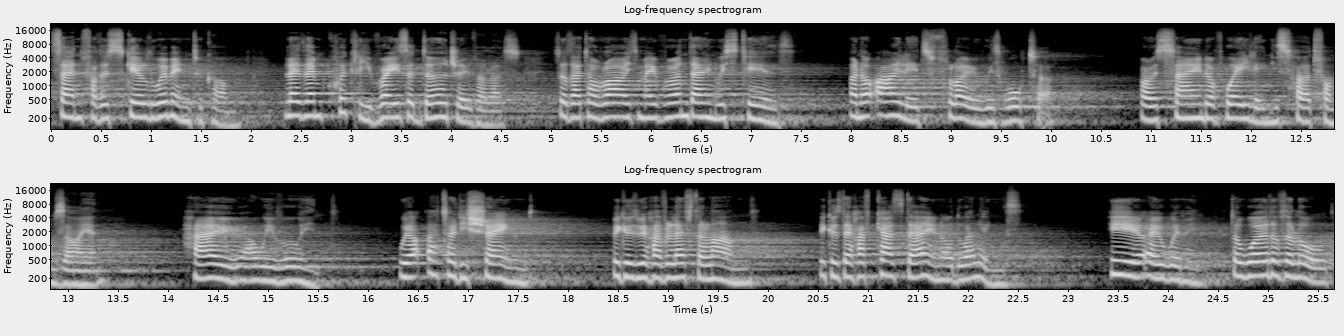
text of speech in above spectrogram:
send for the skilled women to come. Let them quickly raise a dirge over us, so that our eyes may run down with tears, and our eyelids flow with water for a sound of wailing is heard from Zion. How are we ruined? We are utterly shamed because we have left the land, because they have cast down our dwellings. Hear, O women, the word of the Lord,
